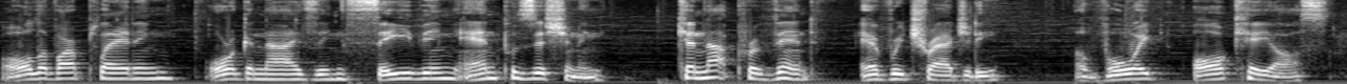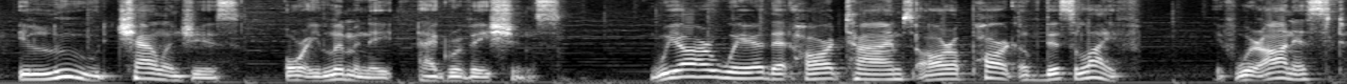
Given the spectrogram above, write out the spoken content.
all of our planning, organizing, saving, and positioning cannot prevent every tragedy, avoid all chaos, elude challenges, or eliminate aggravations. We are aware that hard times are a part of this life. If we're honest,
